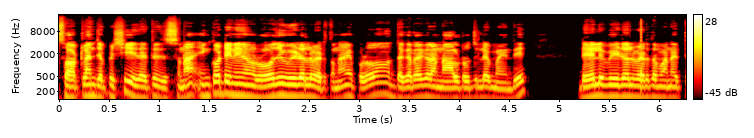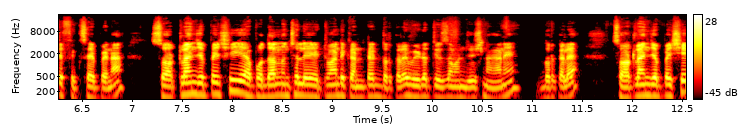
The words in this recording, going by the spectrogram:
సో అట్లా అని చెప్పేసి ఇదైతే తీస్తున్నా. ఇంకోటి నేను రోజు వీడియోలు పెడుతున్నా. ఇప్పుడు దగ్గర దగ్గర నాలుగు రోజులు ఏమైంది డైలీ వీడియోలు పెడదామని అయితే ఫిక్స్ అయిపోయినా. సో అట్లా అని చెప్పేసి ఆ పొద్దాల నుంచి ఎటువంటి కంటెంట్ దొరకలే. వీడియో తీద్దామని చూసినా కానీ దొరకలే. సో అట్లా అని చెప్పేసి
